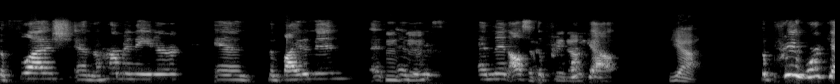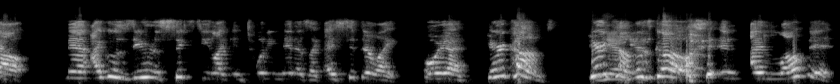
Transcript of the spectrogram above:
the flush and the herminator and the vitamin and, mm-hmm. and there was and then also the pre workout. Yeah. The pre workout, man, I go zero to sixty like in twenty minutes. Like I sit there like, oh yeah, here it comes, here it yeah, comes, let's go. and I love it.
